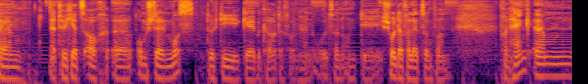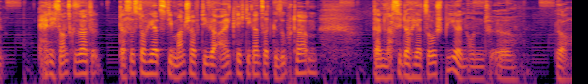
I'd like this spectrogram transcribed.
ähm, natürlich jetzt auch äh, umstellen muss durch die gelbe Karte von Herrn Olsson und die Schulterverletzung von, von Hank, ähm, hätte ich sonst gesagt, das ist doch jetzt die Mannschaft, die wir eigentlich die ganze Zeit gesucht haben. Dann lass sie doch jetzt so spielen und äh, ja,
